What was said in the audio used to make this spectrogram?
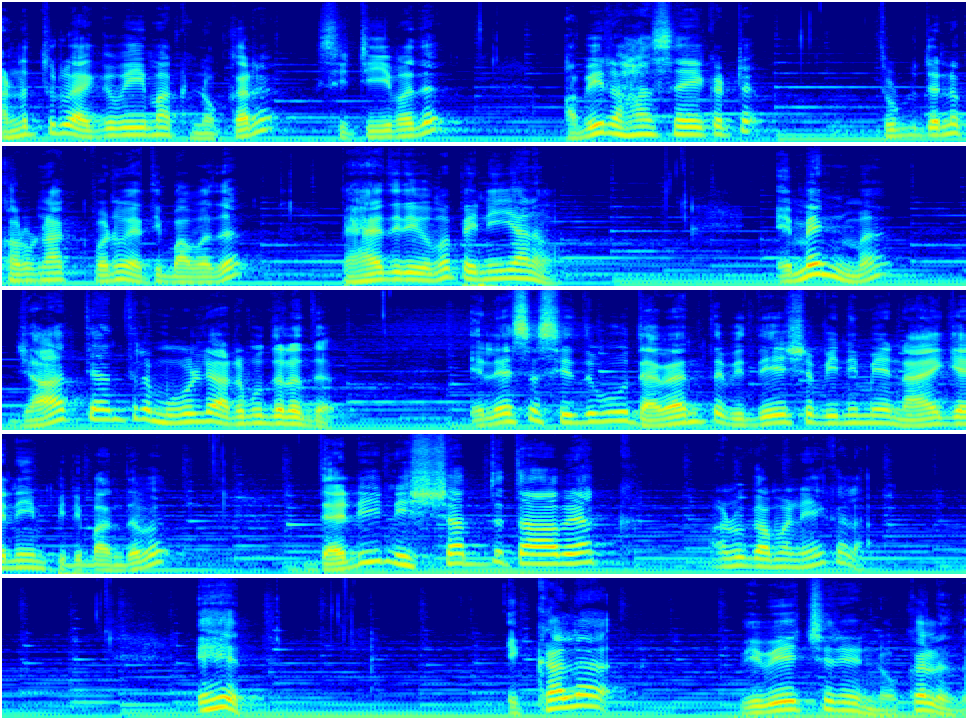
අනතුරු ඇගවීමක් නොකර සිටීමද අභිරහසයකට තුඩු දෙන කරුණක් වනු ඇති බවද පැහැදිලිවම පෙනී යනවා. එමෙන්ම ජාත්‍යන්ත්‍ර මූල්‍ය අරමුදලද එලෙස සිදු වූ දැවන්ත විදේශ විනිමේ ණය ගැනීම් පිළිබඳව දැඩි නිශ්ශබ්දතාවයක් අනුගමනය කළා. එහෙත් එකල විවේචනය නොකළද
